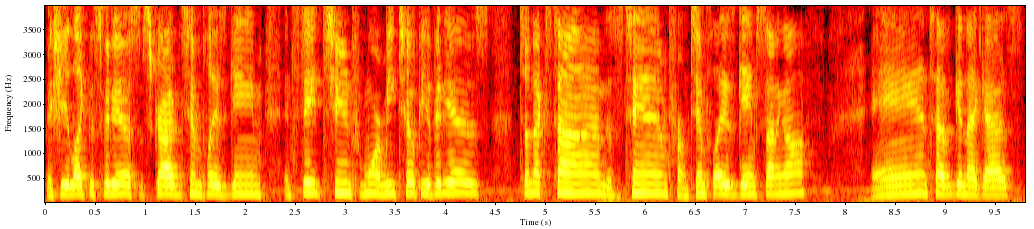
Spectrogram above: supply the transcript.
Make sure you like this video, subscribe to Tim Plays Game, and stay tuned for more Miitopia videos. Till next time, this is Tim from Tim Plays Game signing off. And have a good night, guys.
